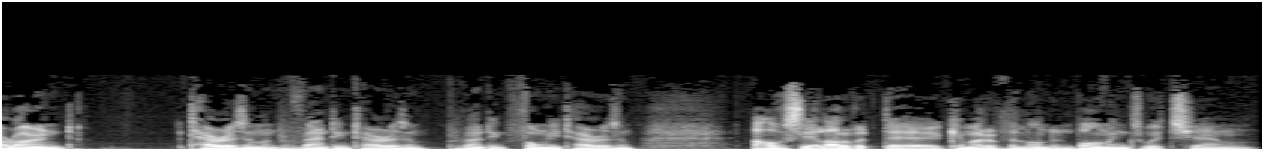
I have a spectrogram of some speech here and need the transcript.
around terrorism and preventing terrorism, preventing phony terrorism. Obviously, a lot of it uh, came out of the London bombings, which, um,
